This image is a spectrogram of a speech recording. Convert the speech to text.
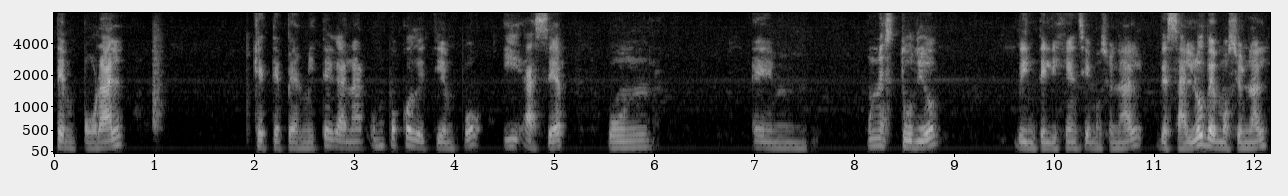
temporal que te permite ganar un poco de tiempo y hacer un, em, un estudio de inteligencia emocional, de salud emocional,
